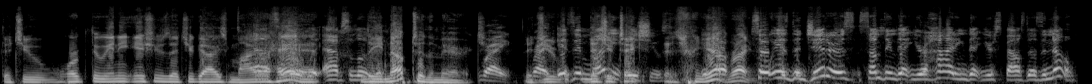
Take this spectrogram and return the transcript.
Did you work through any issues that you guys might have had absolutely. leading up to the marriage? Right, Did right. you- is it money take- issues? Yeah, Uh, right. So is the jitters something that you're hiding that your spouse doesn't know?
